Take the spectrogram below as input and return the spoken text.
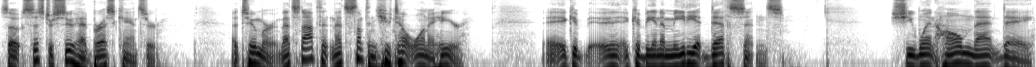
So, Sister Sue had breast cancer, a tumor. That's not that's something you don't want to hear. It could it could be an immediate death sentence. She went home that day,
